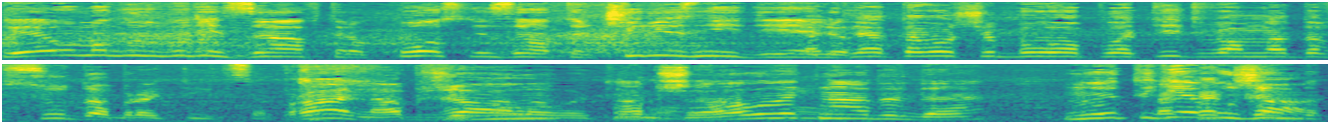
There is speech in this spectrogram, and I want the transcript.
я его могу заплатить завтра, послезавтра, через неделю. для того, чтобы его оплатить, вам надо в суд обратиться, правильно? Обжаловать Ну, обжаловать Ну. надо, да. Но это Так я а уже... как?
